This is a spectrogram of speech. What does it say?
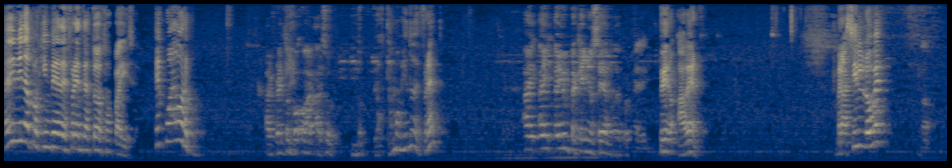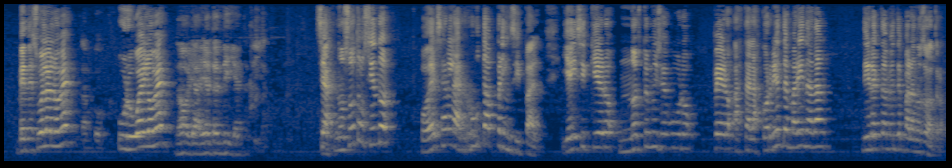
Adivina por quién ve de frente a todos estos países. Ecuador. Al frente un poco al sur. No, lo estamos viendo de frente. Hay, hay, hay un pequeño océano de por medio. Pero, a ver. ¿Brasil lo ve? No, ¿Venezuela lo ve? tampoco. ¿Uruguay lo ve? No, ya, ya entendí, ya entendí. O sea, nosotros siendo, poder ser la ruta principal. Y ahí sí quiero, no estoy muy seguro, pero hasta las corrientes marinas dan directamente para nosotros.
